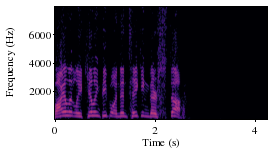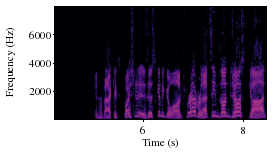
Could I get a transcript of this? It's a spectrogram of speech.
violently killing people, and then taking their stuff. And Habakkuk's question is this going to go on forever? That seems unjust, God.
